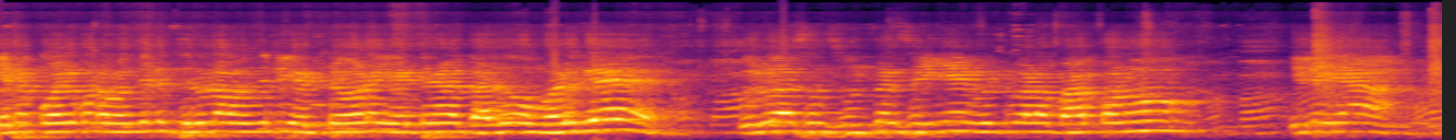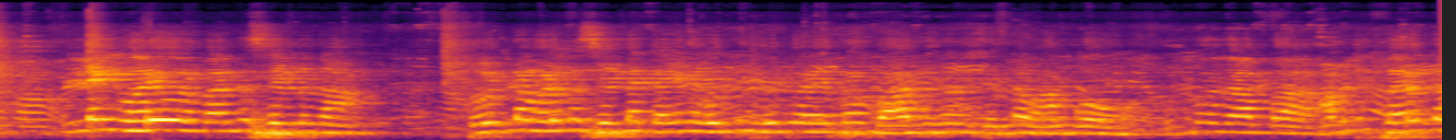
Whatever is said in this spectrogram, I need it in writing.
என்ன கோயில் கூட வந்துட்டு திருவிழா வந்துட்டு எட்டோட எட்டு நாள் கழுவ மழுக வில்வாசம் சுத்தம் செய்ய வீட்டு வேலை பார்க்கணும் இல்லையா? பிள்ளைக்கு ஒரே ஒரு மருந்து செல்லு தான் தொட்டில் மழுங்க செல்ல கையில கொடுத்து வீட்டு பார்த்து தான் செல்ல வாங்குவோம். உண்மைதான்பா அவளுக்கு பிறந்த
